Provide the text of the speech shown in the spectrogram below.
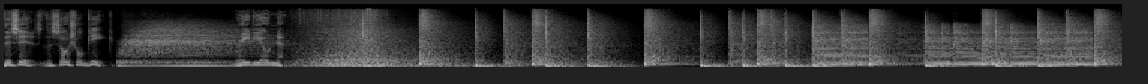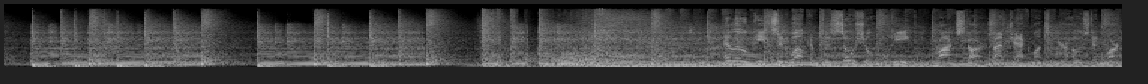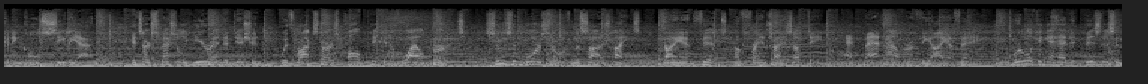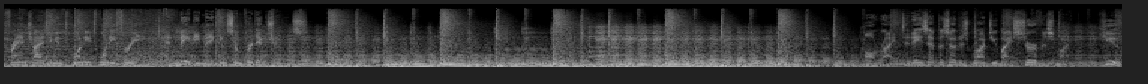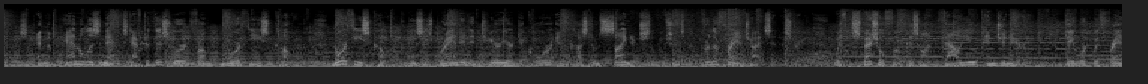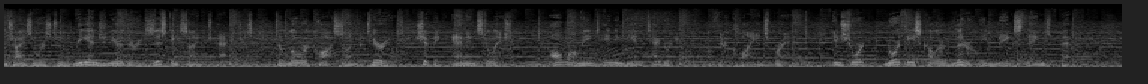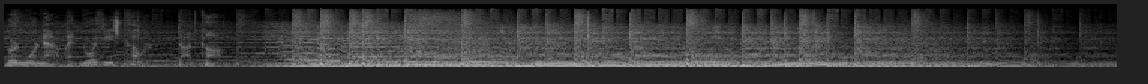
This is The Social Geek Radio Network. Hello, geeks, and welcome to Social Geek Rock Stars. I'm Jack Monson, your host and marketing Cole Celiac. It's our special year-end edition with rock stars Paul Pickett of Wild Birds, Susan Boresow of Massage Heights, Diane Phibbs of Franchise Update, and Matt Haller of the IFA. We're looking ahead at business and franchising in 2023 and maybe making some predictions. Today's episode is brought to you by ServiceMinder, Hughes, and the panel is next after this word from Northeast Color. Northeast Color produces branded interior decor and custom signage solutions for the franchise industry, with a special focus on value engineering. They work with franchisors to re engineer their existing signage packages to lower costs on materials, shipping, and installation, all while maintaining the integrity of their client's brand. In short, Northeast Color literally makes things better. Learn more now at northeastcolor.com.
